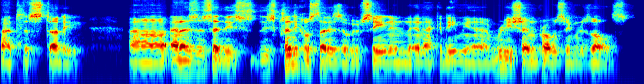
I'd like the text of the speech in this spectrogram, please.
uh, to study. And as I said, these these clinical studies that we've seen in, in academia have really shown promising results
